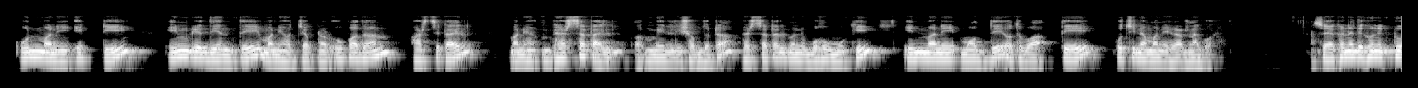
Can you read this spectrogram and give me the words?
উন মানে একটি ইনগ্রেডিয়েন্টে মানে হচ্ছে আপনার উপাদান ভার্সেটাইল মানে ভ্যারসাটাইল মেইনলি শব্দটা ভ্যারসাটাইল মানে বহুমুখী ইন মানে মধ্যে অথবা তে, কুচিনা মানে রান্নাঘর। সো এখানে দেখুন একটু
